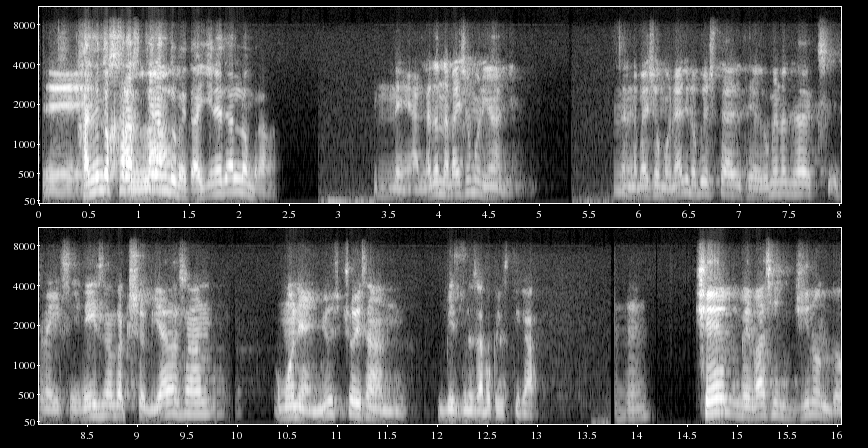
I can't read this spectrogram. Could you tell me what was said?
Ε, Χάνει το χαρακτήρα αλλά- του μετά, γίνεται άλλο πράγμα. Ναι, αλλά ήταν να πάει σε Ομονιάτη. Ήταν Ναι. να πάει σε Ομονιάτη, ο οποίος θα θεωρούμε ότι θα εξ- θα συνεχίσει να το αξιοποιήσει σαν Omonoia News και όχι σαν business αποκλειστικά. Μμμ. Και με βάση εκείνον το,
